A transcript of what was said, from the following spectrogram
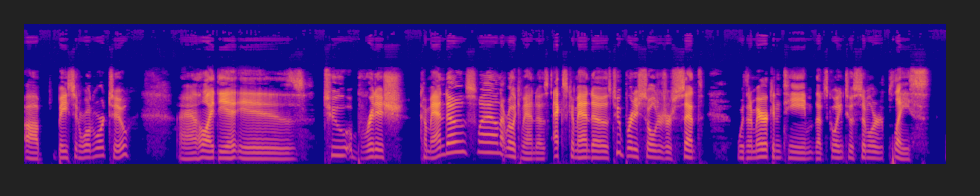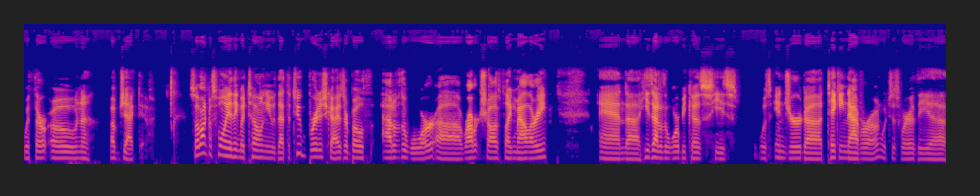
uh, based in World War II. And the whole idea is two British commandos, well, not really commandos, ex commandos, two British soldiers are sent with an American team that's going to a similar place with their own objective. So I'm not going to spoil anything by telling you that the two British guys are both out of the war. Uh, Robert Shaw is playing Mallory, and uh, he's out of the war because he's was injured uh, taking Navarone, which is where the uh,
